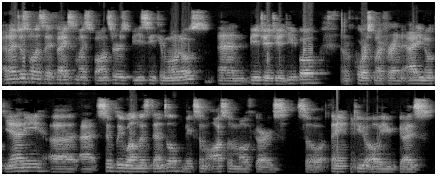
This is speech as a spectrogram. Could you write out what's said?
And I just want to say thanks to my sponsors, BC Kimonos and BJJ Depot, and of course my friend Adi Nokiani uh, at Simply Wellness Dental makes some awesome mouth guards. So thank you to all you guys.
